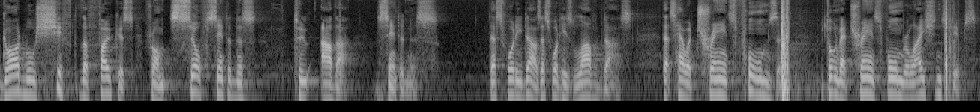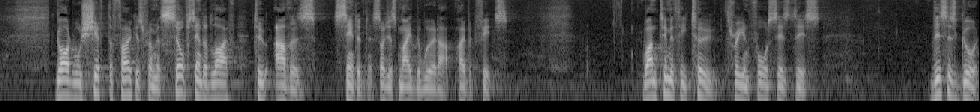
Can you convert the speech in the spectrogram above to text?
God will shift the focus from self centeredness to other centeredness. That's what He does, that's what His love does. That's how it transforms it. We're talking about transformed relationships. God will shift the focus from a self centered life to others centeredness. I just made the word up, hope it fits. 1 Timothy 2 3 and 4 says this This is good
